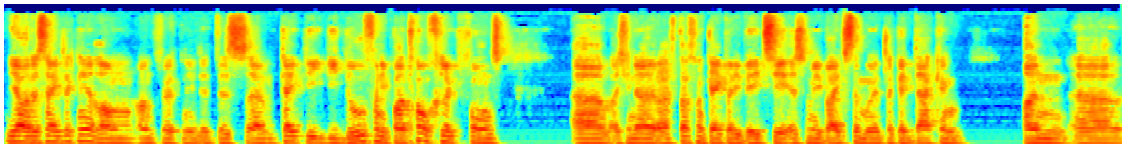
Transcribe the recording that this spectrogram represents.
Ja, dis eintlik nie 'n lang antwoord nie. Dit is ehm um, kyk die die doel van die pad ongeluk fonds ehm um, as jy nou regtig gaan kyk wat die wet sê is om die wydste moontlike dekking aan uh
